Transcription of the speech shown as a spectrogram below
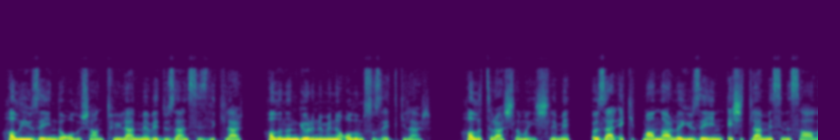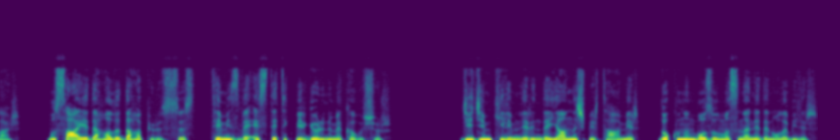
Halı yüzeyinde oluşan tüylenme ve düzensizlikler, halının görünümünü olumsuz etkiler. Halı tıraşlama işlemi, özel ekipmanlarla yüzeyin eşitlenmesini sağlar. Bu sayede halı daha pürüzsüz, temiz ve estetik bir görünüme kavuşur. Cicim kilimlerinde yanlış bir tamir, dokunun bozulmasına neden olabilir.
